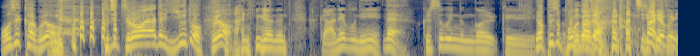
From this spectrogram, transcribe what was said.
어색하고요. 굳이 들어와야 될 이유도 없고요. 아니면은 그 아내분이 네. 글 쓰고 있는 걸 그 옆에서 본 거죠. 같이 아내분이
